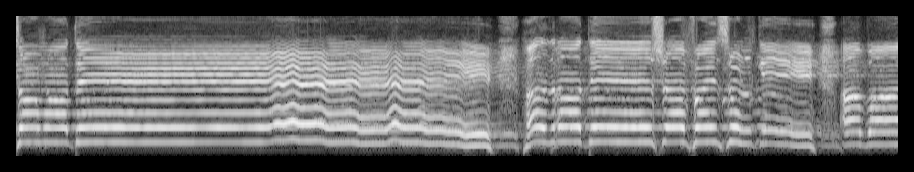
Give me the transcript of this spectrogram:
সমাতে হাজরাতে ফয়সলকে আবার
